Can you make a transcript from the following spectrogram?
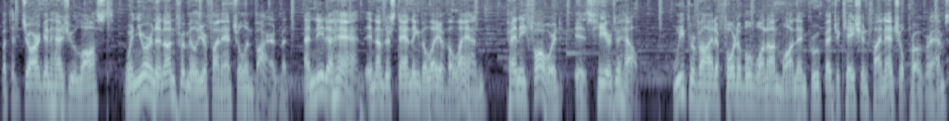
but the jargon has you lost? When you're in an unfamiliar financial environment and need a hand in understanding the lay of the land, Penny Forward is here to help. We provide affordable one on one and group education financial programs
